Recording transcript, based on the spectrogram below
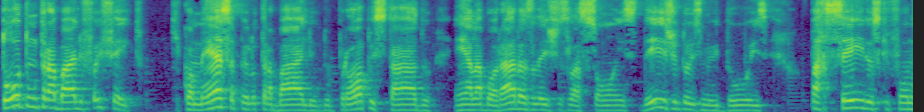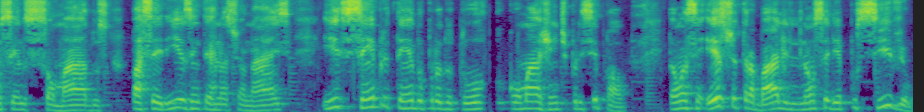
todo um trabalho foi feito que começa pelo trabalho do próprio Estado em elaborar as legislações desde 2002, parceiros que foram sendo somados, parcerias internacionais e sempre tendo o produtor como agente principal. Então, assim, este trabalho não seria possível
